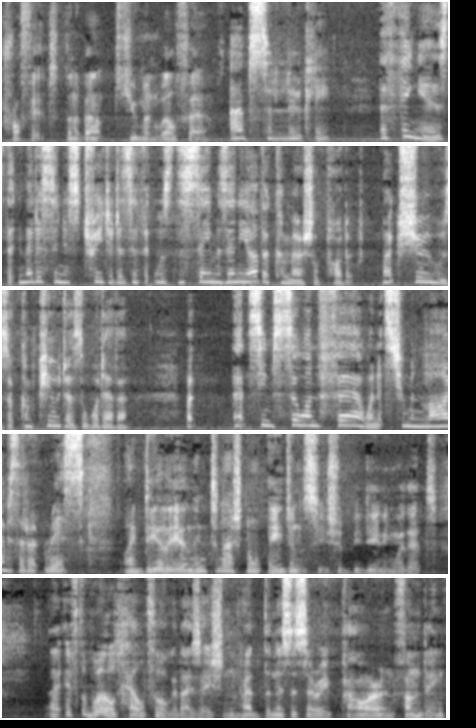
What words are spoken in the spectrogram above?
profit than about human welfare. Absolutely. The thing is that medicine is treated as if it was the same as any other commercial product, like shoes or computers or whatever. That seems so unfair when it's human lives that are at risk. Ideally, an international agency should be dealing with it. Uh, if the World Health Organization had the necessary power and funding,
